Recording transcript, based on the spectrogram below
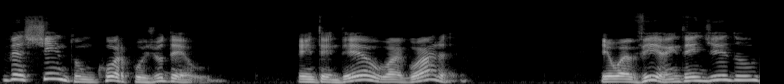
vestindo um corpo judeu. Entendeu agora? Eu havia entendido,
